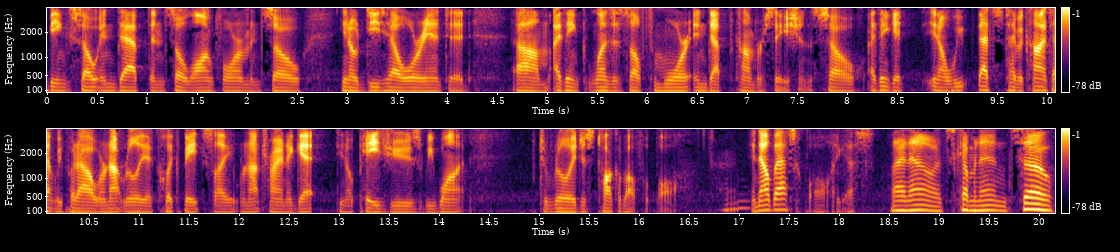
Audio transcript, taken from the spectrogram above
being so in depth and so long form and so you know detail oriented, um, I think lends itself to more in depth conversations. So I think it you know we that's the type of content we put out. We're not really a clickbait site. We're not trying to get you know page views. We want to really just talk about football and now basketball. I guess I know it's coming in so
